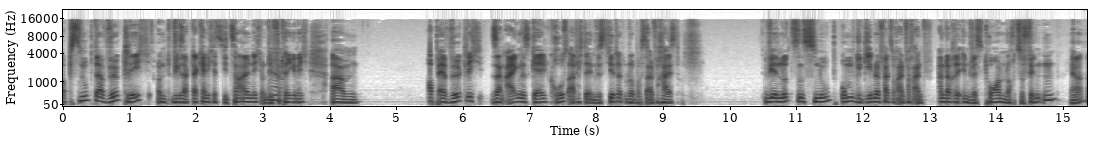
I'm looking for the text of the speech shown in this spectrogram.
ob Snoop da wirklich, und wie gesagt, da kenne ich jetzt die Zahlen nicht und die Verträge nicht, ähm, ob er wirklich sein eigenes Geld großartig da investiert hat oder ob es einfach heißt, wir nutzen Snoop, um gegebenenfalls auch einfach ein, andere Investoren noch zu finden, ja,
